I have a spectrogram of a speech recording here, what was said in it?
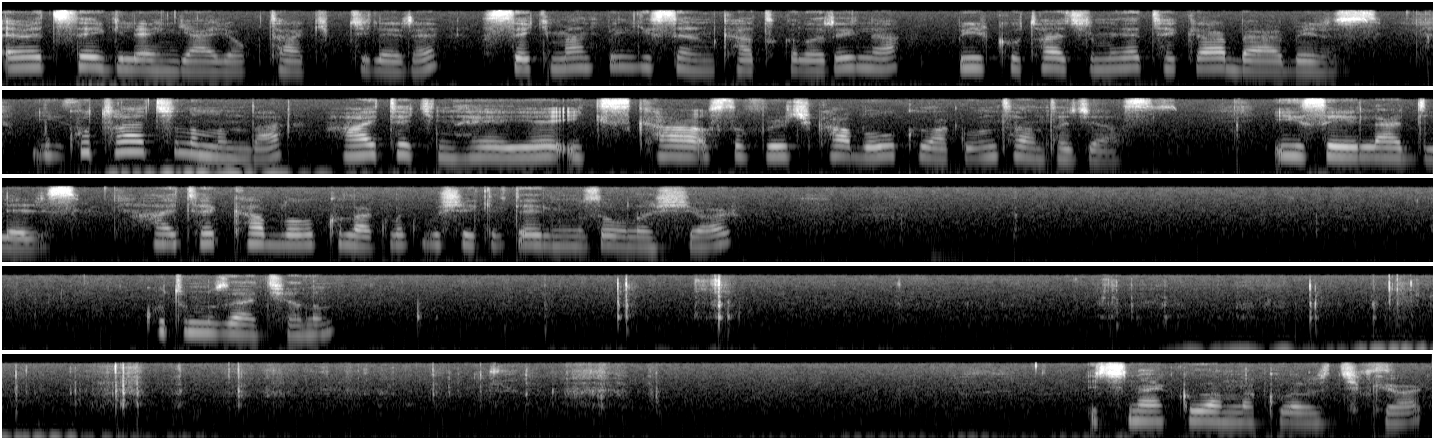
Evet sevgili Engel Yok takipçileri, Segment Bilgisayarın katkılarıyla bir kutu açılımıyla tekrar beraberiz. Bu kutu açılımında Hightech'in HYXK03 kablolu kulaklığını tanıtacağız. İyi seyirler dileriz. Hightech kablolu kulaklık bu şekilde elimize ulaşıyor. Kutumuzu açalım. İçinden kullanma kılavuzu çıkıyor.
